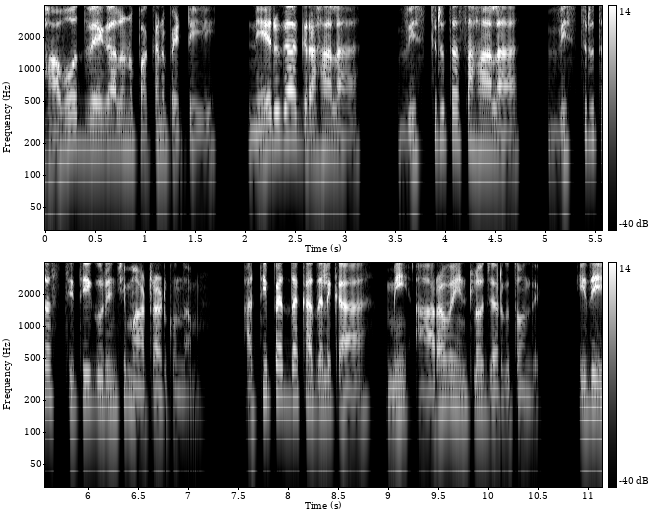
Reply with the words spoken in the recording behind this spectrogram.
భావోద్వేగాలను పక్కన పెట్టి నేరుగా గ్రహాల విస్తృత సహాల విస్తృత స్థితి గురించి మాట్లాడుకుందాం. అతిపెద్ద కదలిక మీ ఆరవ ఇంట్లో జరుగుతోంది. ఇది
